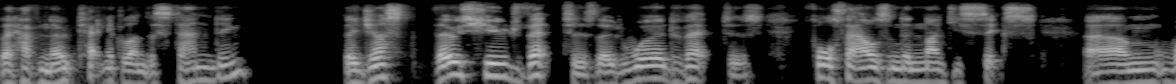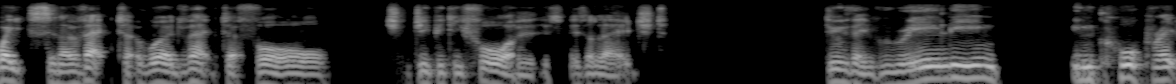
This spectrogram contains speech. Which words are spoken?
They have no technical understanding. They just, those huge vectors, those word vectors, 4,096 um, weights in a vector, a word vector for GPT-4 is, is alleged. Do they really incorporate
